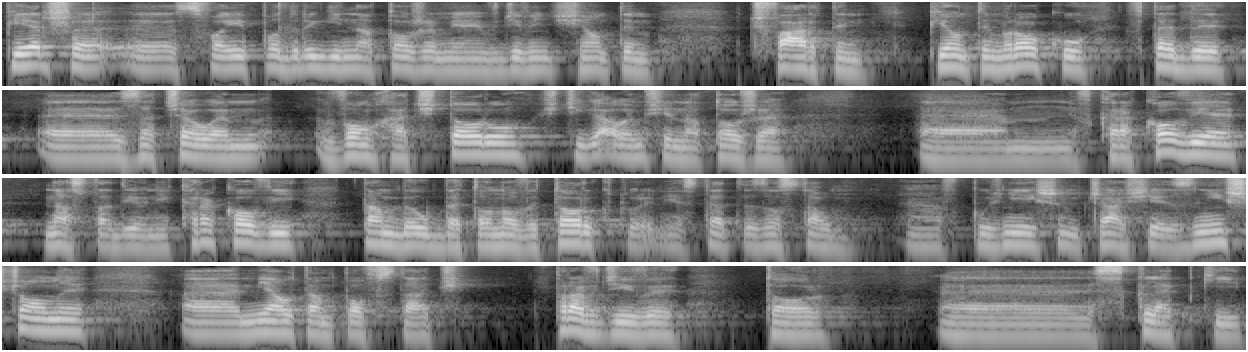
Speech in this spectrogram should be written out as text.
pierwsze e, swoje podrygi na torze miałem w 94 5 roku. Wtedy e, zacząłem wąchać toru. Ścigałem się na torze w Krakowie, na stadionie Krakowi. Tam był betonowy tor, który niestety został w późniejszym czasie zniszczony. E, Miał tam powstać prawdziwy tor e, sklepki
